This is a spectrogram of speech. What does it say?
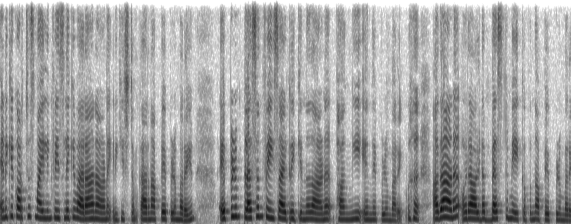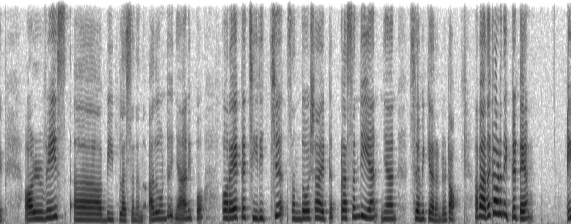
എനിക്ക് കുറച്ച് സ്മൈലിംഗ് ഫേസിലേക്ക് വരാനാണ് എനിക്കിഷ്ടം. കാരണം അപ്പം എപ്പോഴും പറയും എപ്പോഴും പ്ലസന്റ് ഫേസ് ആയിട്ടിരിക്കുന്നതാണ് ഭംഗി എന്ന് എപ്പോഴും പറയും. അതാണ് ഒരാളുടെ ബെസ്റ്റ് മേക്കപ്പ് എന്ന് അപ്പം എപ്പോഴും പറയും. ഓൾവേസ് ബി പ്ലസൻ എന്ന്. അതുകൊണ്ട് ഞാനിപ്പോൾ കുറേയൊക്കെ ചിരിച്ച് സന്തോഷമായിട്ട് പ്രസന്റ് ചെയ്യാൻ ഞാൻ ശ്രമിക്കാറുണ്ട് കേട്ടോ അപ്പോൾ അതൊക്കെ അവിടെ നിൽക്കട്ടെ ഈ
